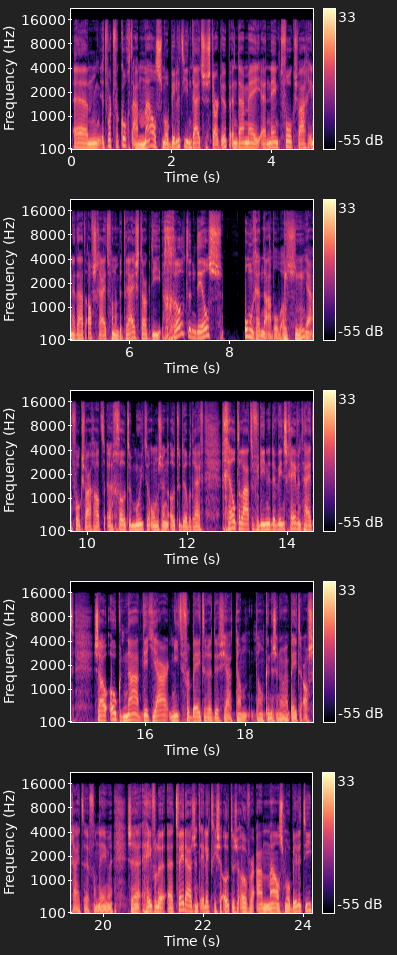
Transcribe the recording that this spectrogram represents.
Ehm, het wordt verkocht aan Miles Mobility, een Duitse start-up. En daarmee eh, neemt Volkswagen inderdaad afscheid van een bedrijfstak die grotendeels onrendabel was. Ja, Volkswagen had eh, grote moeite om zijn autodeelbedrijf geld te laten verdienen. De winstgevendheid zou ook na dit jaar niet verbeteren. Dus ja, dan, dan kunnen ze er maar beter afscheid eh, van nemen. Ze hevelen eh, 2000 elektrische auto's over aan Miles Mobility.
